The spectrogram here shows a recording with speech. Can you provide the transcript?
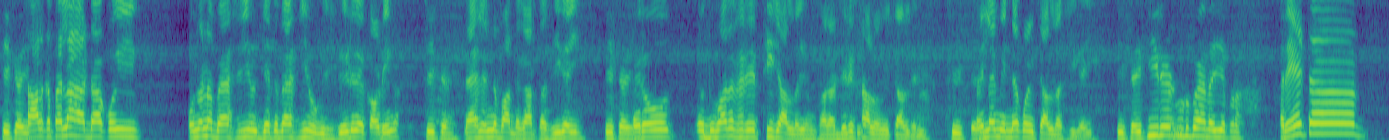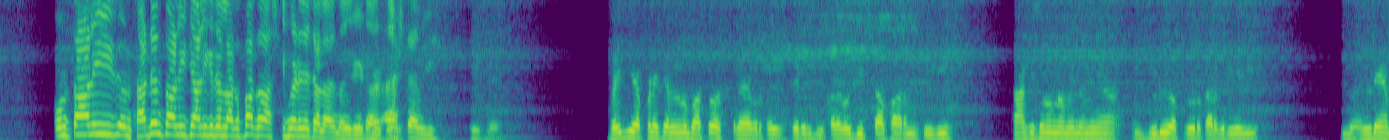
ਠੀਕ ਹੈ ਜੀ। ਸਾਲ ਕ ਪਹਿਲਾਂ ਸਾਡਾ ਕੋਈ ਉਹਨਾਂ ਨਾਲ ਬੈਸ ਜੀ ਜਿੱਤ ਬੈਸ ਜੀ ਹੋ ਗਈ ਸੀ ਸਪੀਡ ਦੇ ਅਕੋਰਡਿੰਗ ਠੀਕ ਹੈ ਨੈਸ਼ਨਲ ਨੇ ਬੰਦ ਕਰਤਾ ਸੀਗਾ ਜੀ। ਠੀਕ ਹੈ ਜੀ। ਫਿਰ ਉਹ ਉਸ ਤੋਂ ਬਾਅਦ ਫਿਰ ਇੱਥੇ ਹੀ ਚੱਲਦਾ ਜੀ ਹੁਣ ਸਾਡਾ ਡੇਢ ਕੁ ਸਾਲ ਹੋ ਗਏ ਚੱਲਦੇ ਨੂੰ। ਠੀਕ ਹੈ ਪਹਿਲਾਂ ਮਹੀਨਾ ਕੋਲ ਹੀ ਚੱਲਦਾ ਸੀਗਾ ਜੀ। ਠੀਕ ਹੈ ਜੀ। ਕੀ ਰੇਟ ਰੂਟ ਪੈਂਦਾ ਜੀ ਆਪਣਾ? ਰੇਟ 39 39 40 ਦੇ ਲਗਭਗ ਐਸਟੀਮੇਟ ਜਿਹਾ ਚੱਲ ਜਾਂਦਾ ਜੀ ਰੇਟ ਇਸ ਟਾਈਮ ਜੀ। ਠੀਕ ਹੈ। ਬਾਈ ਜੀ ਆਪਣੇ ਚੈਨਲ ਨੂੰ ਵੱਧ ਤੋਂ ਸਬਸਕ੍ਰਾਈਬਰ ਤੇ ਸ਼ੇਅਰ ਜ਼ਰੂਰ ਕਰਿਆ ਕਰੋ ਜੀਤਾ ਫਾਰਮ ਟੀਵੀ ਤਾਂ ਕਿ ਤੁਹਾਨੂੰ ਨਵੇਂ ਨਵੀਆਂ ਵੀਡੀਓ ਅਪਲੋਡ ਕਰ ਦਈਏ ਜੀ। ਮਿਲਦੇ ਆਂ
